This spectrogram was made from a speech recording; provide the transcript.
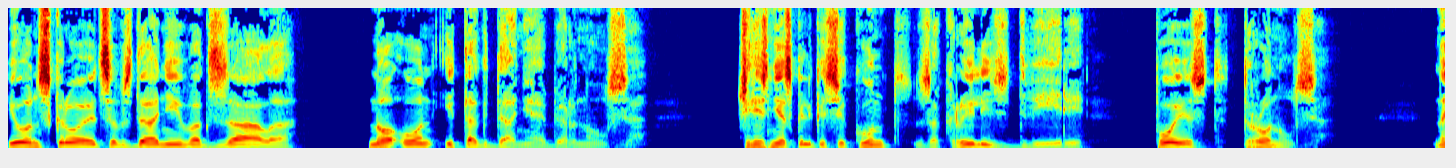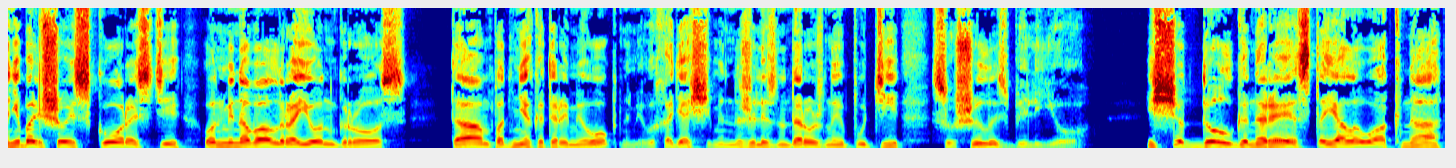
и он скроется в здании вокзала, но он и тогда не обернулся. Через несколько секунд закрылись двери. Поезд тронулся. На небольшой скорости он миновал район Гросс, там, под некоторыми окнами, выходящими на железнодорожные пути, сушилось белье. Еще долго Нерея стояла у окна,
